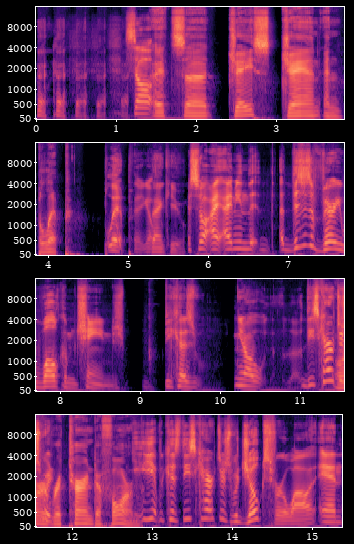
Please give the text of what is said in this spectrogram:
So It's uh, Jace, Jan, and Blip. Blip. There you go. Thank you. So I, I mean, th- this is a very welcome change because, you know, these characters or were return to form. yeah, because these characters were jokes for a while, and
